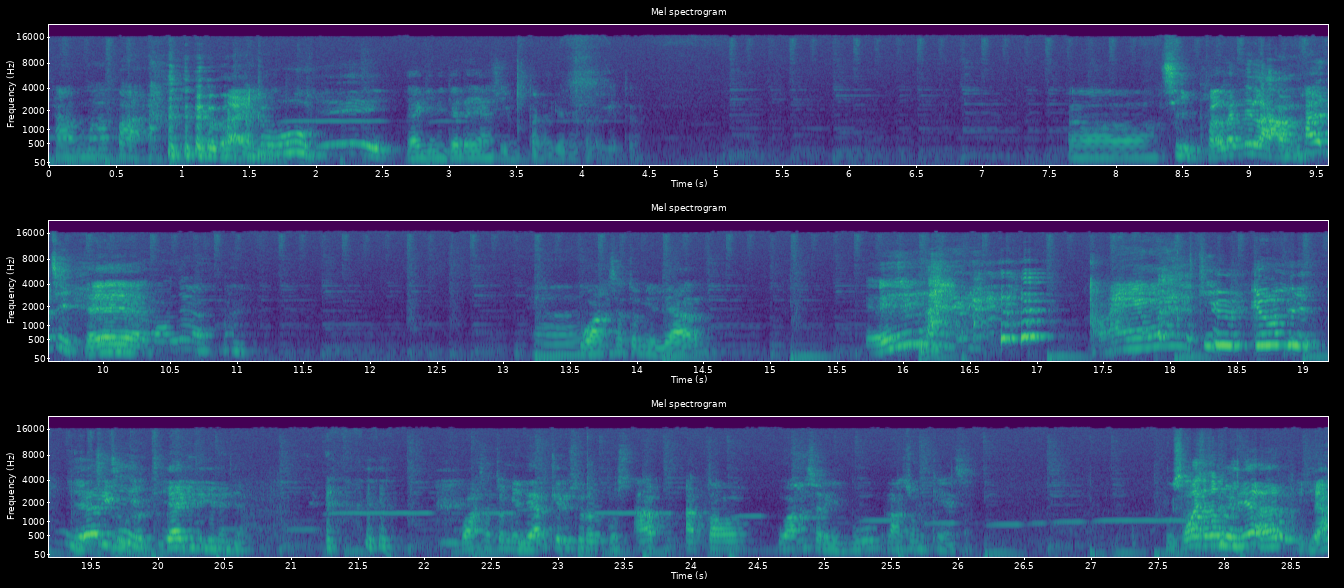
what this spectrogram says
Sama, Pak. Aduh. Yeay. ya gini aja yang simpel aja kalau gitu Eh, Simpel tapi lama, Ci. Ya, ya, ya. Maunya apa? Ya. uang satu miliar eh keren ya, Ci. ya gini gini aja uang satu miliar kiri suruh push up atau uang seribu langsung cash Wah, satu miliar. Iya.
